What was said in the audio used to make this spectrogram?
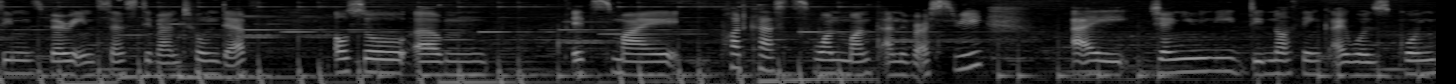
seems very insensitive and tone deaf. Also um, it's my podcast's one month anniversary. I genuinely did not think I was going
